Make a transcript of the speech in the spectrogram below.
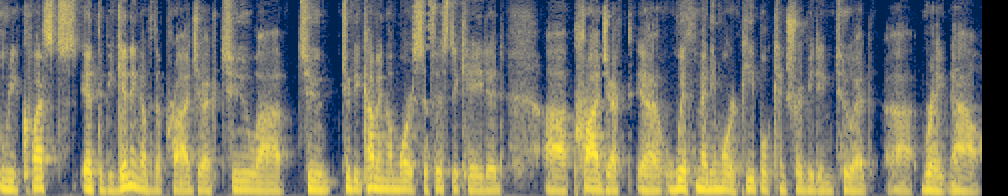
requests at the beginning of the project to uh, to to becoming a more sophisticated uh, project uh, with many more people contributing to it uh, right now.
